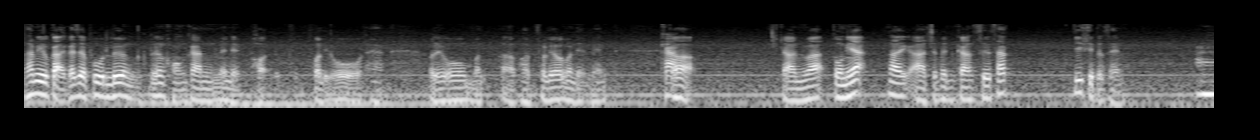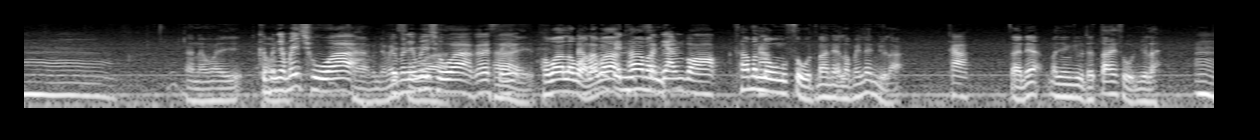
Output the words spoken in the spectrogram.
ถ้ามีโอกาสก็จะพูดเรื่องเรื่องของการ manage portfolio นะฮะ portfolio เอ่อ portfolio management ครับก็ การว่าตรงเนี้ยน่าอาจจะเป็นการซื้อสัก 20%นอืมะนะไว้คือมันยังไม่ชัวร์อ่ามันยังคือมันยังไม่ไม่ชัชัววร์ร์ก็เลยซื้อใช่เพราะว่าเราบอกแล้วว่าต่นถ้ามันสัญญาณบอก ถ้ามันครับลงสูตรมาเนี่ยเราไม่เล่นอยู่ละครับ แต่เนี้ยมันยังอยู่ในใต้ศูนย์อยู่เลยอืม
